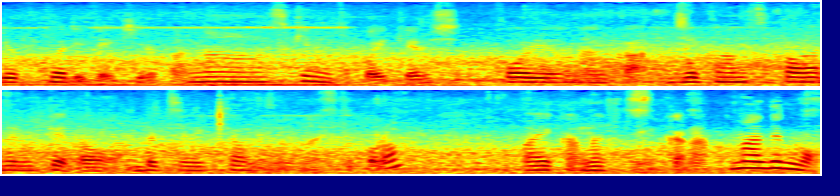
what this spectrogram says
ゆっくりできるかな。好きなとこ行けるしこういうなんか時間使われるけど別に興味のないところは行かなくていいから。まあでも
